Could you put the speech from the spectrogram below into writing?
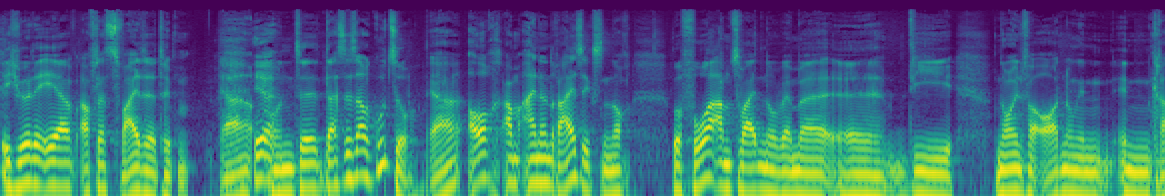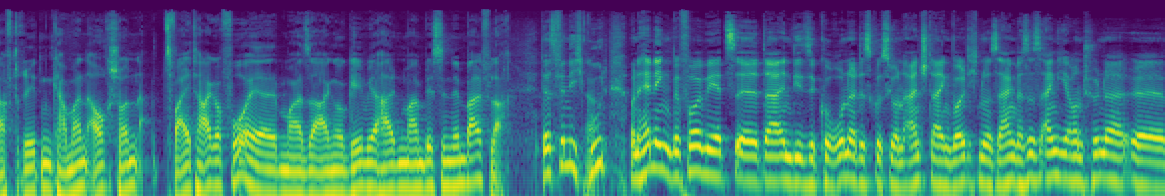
Ich würde eher auf das zweite tippen. Ja, ja. und äh, das ist auch gut so. Ja, auch am 31. noch, bevor am 2. November äh, die neuen Verordnungen in, in Kraft treten, kann man auch schon zwei Tage vorher mal sagen, okay, wir halten mal ein bisschen den Ball flach. Das finde ich ja. gut. Und Henning, bevor wir jetzt äh, da in diese Corona-Diskussion einsteigen, wollte ich nur sagen, das ist eigentlich auch ein schöner äh,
